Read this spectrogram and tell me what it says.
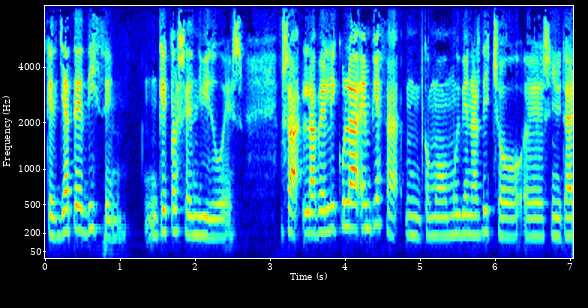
que ya te dicen qué clase de individuo es. O sea, la película empieza, mm, como muy bien has dicho, eh, señorita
